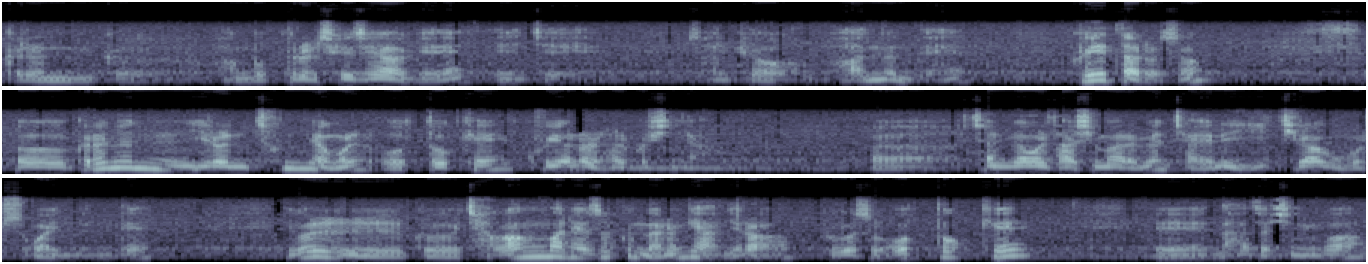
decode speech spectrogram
그런 그 방법들을 세세하게 이제 살펴봤는데 그에 따라서 어, 그러면 이런 천명을 어떻게 구현을 할 것이냐? 어, 천명을 다시 말하면 자연의 이치라고 볼 수가 있는데 이걸 그 자각만 해서 끝나는 게 아니라 그것을 어떻게 예, 나 자신과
